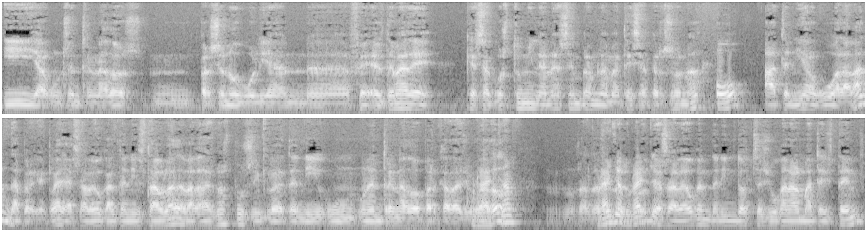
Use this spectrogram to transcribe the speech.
i alguns entrenadors mm, per això no ho volien eh, fer el tema de que s'acostumin a anar sempre amb la mateixa persona o a tenir algú a la banda perquè clar, ja sabeu que al tenis taula de vegades no és possible tenir un, un entrenador per cada jugador Correcte. Nosaltres Correcte, en correcte. ja sabeu que en tenim 12 jugant al mateix temps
